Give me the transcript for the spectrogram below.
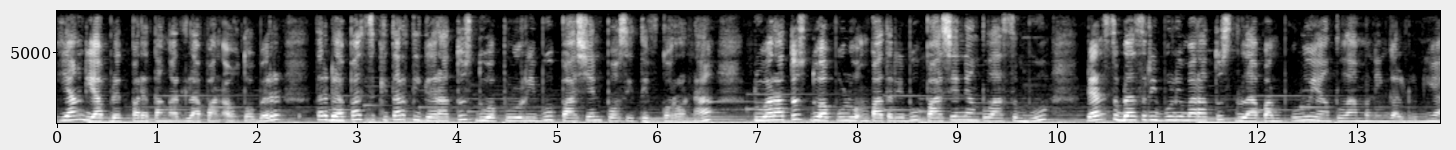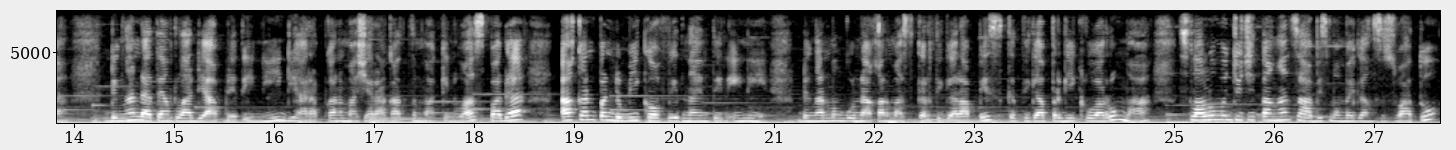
yang diupdate pada tanggal 8 Oktober terdapat sekitar 320 ribu pasien positif corona 224 ribu pasien yang telah sembuh dan 11.580 yang telah meninggal dunia. Dengan data yang telah diupdate ini, diharapkan masyarakat semakin waspada akan pandemi COVID-19 ini dengan menggunakan masker tiga lapis ketika pergi keluar rumah, selalu mencuci tangan sehabis memegang sesuatu,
